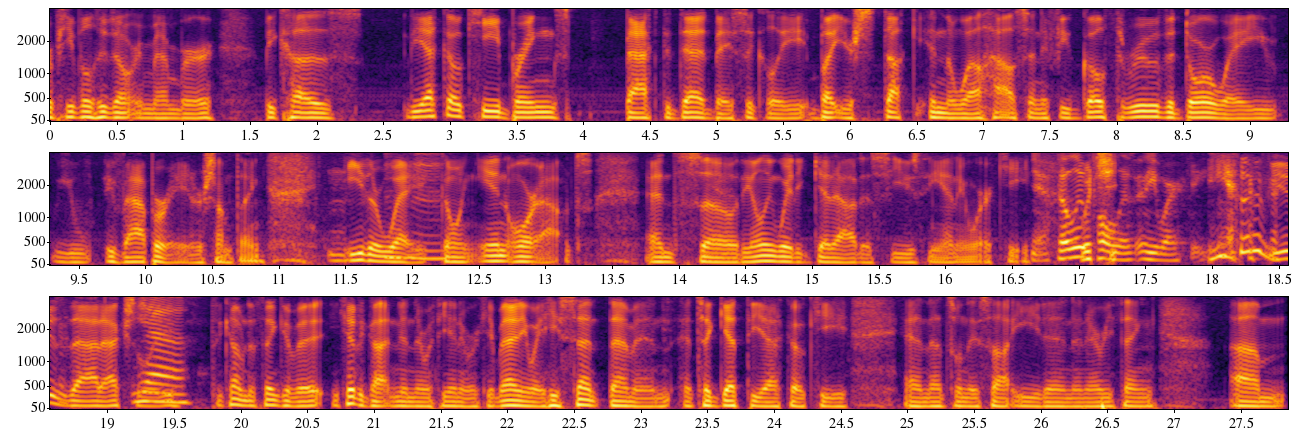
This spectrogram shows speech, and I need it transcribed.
for people who don't remember because the echo key brings back the dead basically but you're stuck in the well house and if you go through the doorway you, you evaporate or something. Mm-hmm. either way mm-hmm. going in or out. And so the only way to get out is to use the anywhere key. Yeah the loophole is anywhere key. he could have used that actually yeah. to come to think of it. He could have gotten in there with the anywhere key. But anyway he sent them in to get the echo key and that's when they saw eden and everything um,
